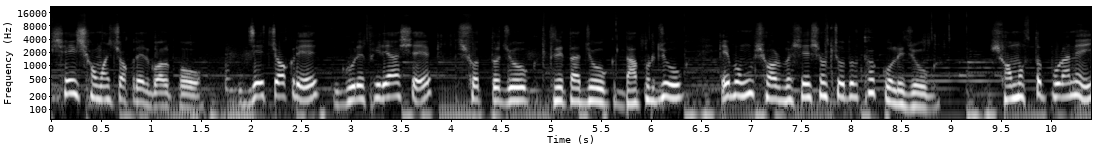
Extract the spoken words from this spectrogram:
সেই সময় চক্রের গল্প। যে চক্রে ঘুরে ফিরে আসে সত্যযুগ ত্রেতা যুগ, দাপর যুগ এবং সর্বশেষ ও চতুর্থ কলিযুগ। সমস্ত পুরাণেই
